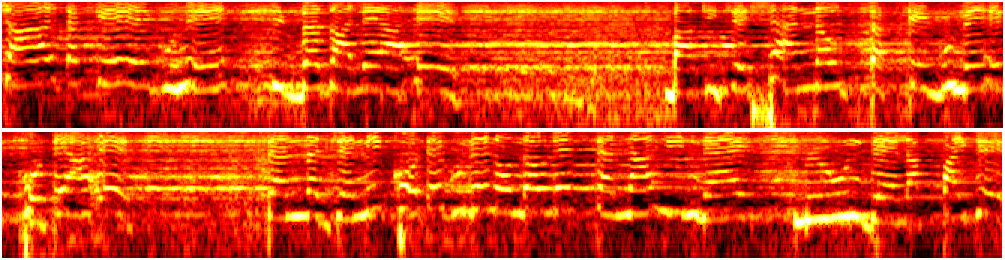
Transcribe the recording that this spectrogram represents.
चार टक्के गुन्हे सिद्ध झाले आहेत. बाकीचे शहाण्णव टक्के गुन्हे हे खोटे आहेत. त्यांना ज्यांनी खोटे गुन्हे नोंदवले त्यांनाही न्याय मिळवून द्यायला पाहिजे.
